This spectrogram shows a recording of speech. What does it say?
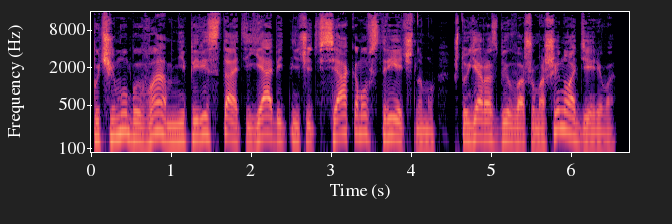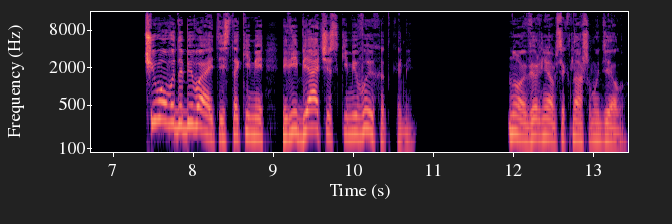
почему бы вам не перестать ябедничать всякому встречному, что я разбил вашу машину о дерево? Чего вы добиваетесь такими ребяческими выходками?» Но вернемся к нашему делу.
